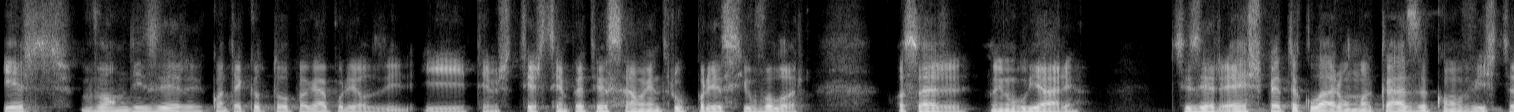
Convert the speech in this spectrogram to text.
Estes vão me dizer quanto é que eu estou a pagar por eles e, e temos de ter sempre atenção entre o preço e o valor. Ou seja, no imobiliário, dizer, é espetacular uma casa com vista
